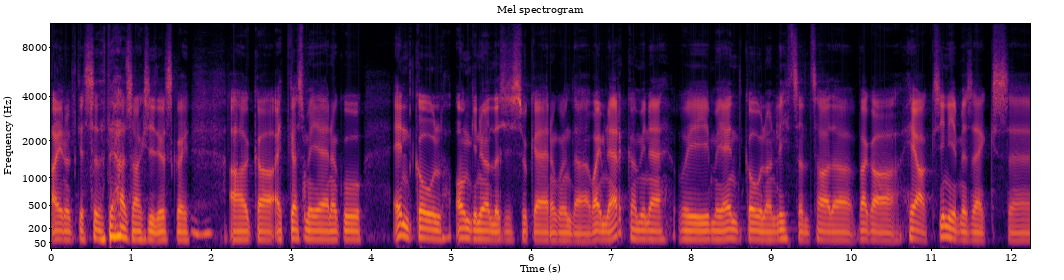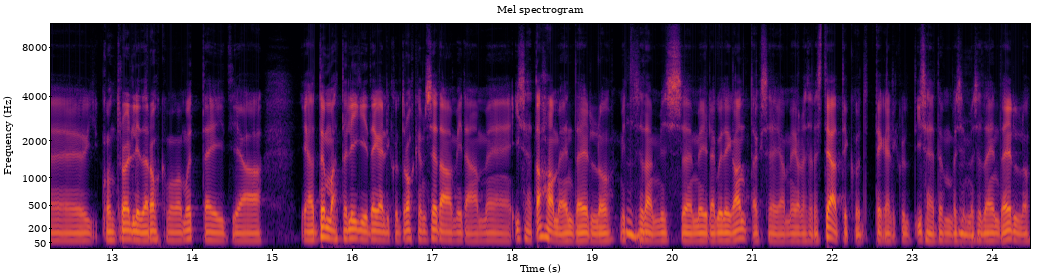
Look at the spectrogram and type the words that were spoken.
ainult, kes seda teha saaksid justkui mm. -hmm. aga et kas meie nagu end goal ongi nii-öelda siis sihuke nagu enda vaimne ärkamine või meie end goal on lihtsalt saada väga heaks inimeseks, kontrollida rohkem oma mõtteid ja, ja tõmmata ligi tegelikult rohkem seda, mida me ise tahame enda ellu, mitte mm seda, mis meile kuidagi antakse ja me ei ole sellest teadlikud, et tegelikult ise tõmbasime seda enda ellu.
